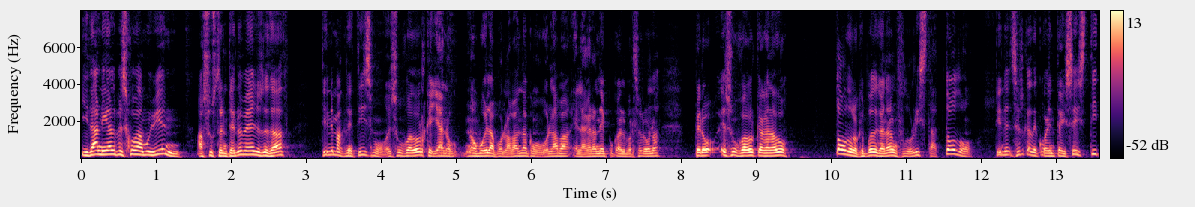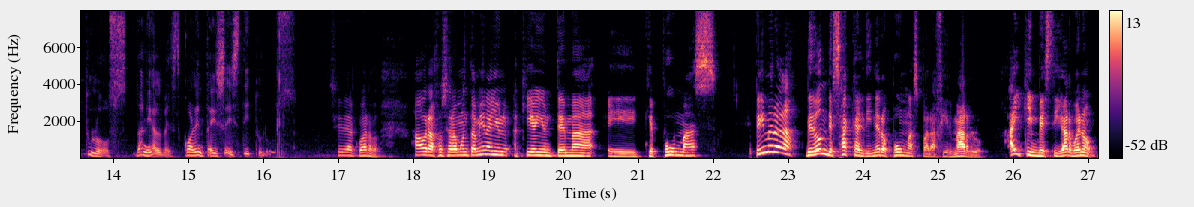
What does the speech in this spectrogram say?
y Dani Alves juega muy bien. A sus 39 años de edad tiene magnetismo. Es un jugador que ya no, no vuela por la banda como volaba en la gran época del Barcelona, pero es un jugador que ha ganado todo lo que puede ganar un futbolista, todo. Tiene cerca de 46 títulos, Dani Alves, 46 títulos. Sí, de acuerdo. Ahora, José Ramón, también hay un, aquí hay un tema eh, que Pumas. Primero era, ¿de dónde saca el dinero Pumas para firmarlo? Hay que investigar, bueno,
